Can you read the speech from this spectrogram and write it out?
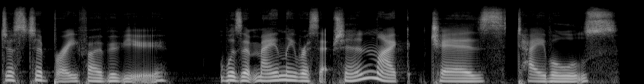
just a brief overview, was it mainly reception, like chairs, tables,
